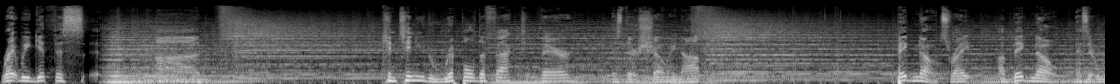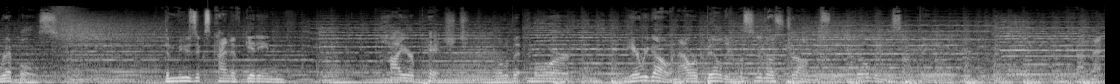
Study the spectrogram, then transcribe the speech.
right, we get this. Uh, continued rippled effect there as they're showing up. Big notes, right? A big note as it ripples. The music's kind of getting higher pitched, a little bit more. Here we go. Now we're building. Listen to those drums. They're building something. Got that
